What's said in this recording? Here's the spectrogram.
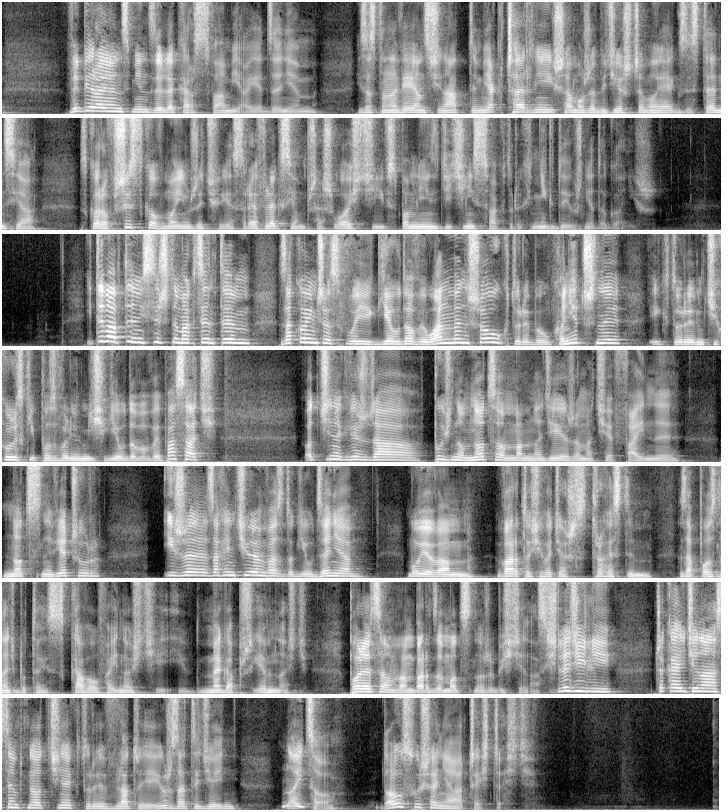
wybierając między lekarstwami a jedzeniem i zastanawiając się nad tym, jak czarniejsza może być jeszcze moja egzystencja, skoro wszystko w moim życiu jest refleksją przeszłości i wspomnień z dzieciństwa, których nigdy już nie dogonisz. I tym optymistycznym akcentem zakończę swój giełdowy one-man show, który był konieczny i którym Cichulski pozwolił mi się giełdowo wypasać. Odcinek wjeżdża późną nocą. Mam nadzieję, że macie fajny nocny wieczór i że zachęciłem Was do giełdzenia. Mówię Wam, warto się chociaż trochę z tym zapoznać, bo to jest kawał fajności i mega przyjemność. Polecam Wam bardzo mocno, żebyście nas śledzili. Czekajcie na następny odcinek, który wlatuje już za tydzień. No i co? Do usłyszenia. Cześć, cześć.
